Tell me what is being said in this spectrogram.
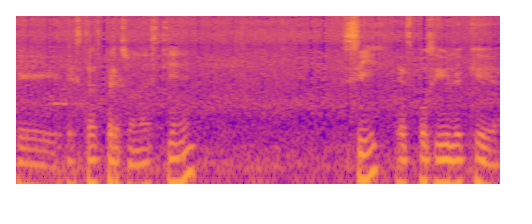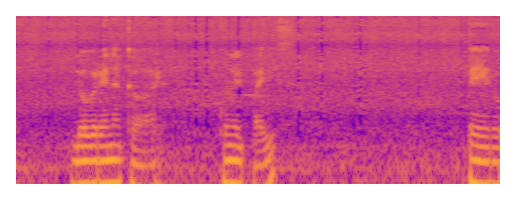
que estas personas tienen, sí es posible que logren acabar con el país, pero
